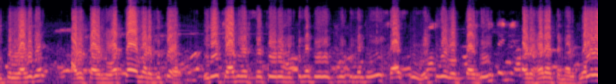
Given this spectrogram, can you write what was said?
ವಿಫಲವಾಗಿದೆ. ಅದಕ್ಕೆ ಅವ್ರನ್ನ ಒತ್ತಾಯ ಮಾಡೋದಕ್ಕೆ ಇಡೀ ಕ್ಯಾಬಿನೆಟ್ ಸಚಿವರು ಮುಖ್ಯಮಂತ್ರಿಗಳು ಉಪಮುಖ್ಯಮಂತ್ರಿಗಳು ಶಾಸಕರು ಒಟ್ಟಿಗೆ ಹೋಗ್ತಾ ಇದ್ದೀವಿ ಅವರು ಹೋರಾಟ ಒಟ್ಟಿಗೆ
